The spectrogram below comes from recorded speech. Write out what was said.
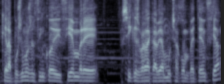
que la pusimos el 5 de diciembre, sí que es verdad que había mucha competencia,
